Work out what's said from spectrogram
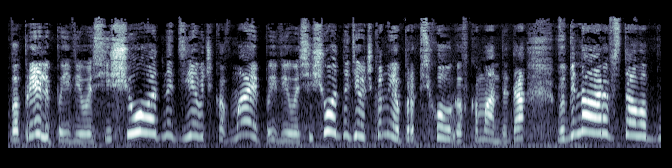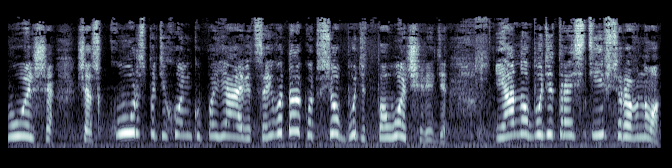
в апреле появилась еще одна девочка, в мае появилась еще одна девочка, ну я про психологов команды, да, вебинаров стало больше, сейчас курс потихоньку появится, и вот так вот все будет по очереди, и оно будет расти все равно,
